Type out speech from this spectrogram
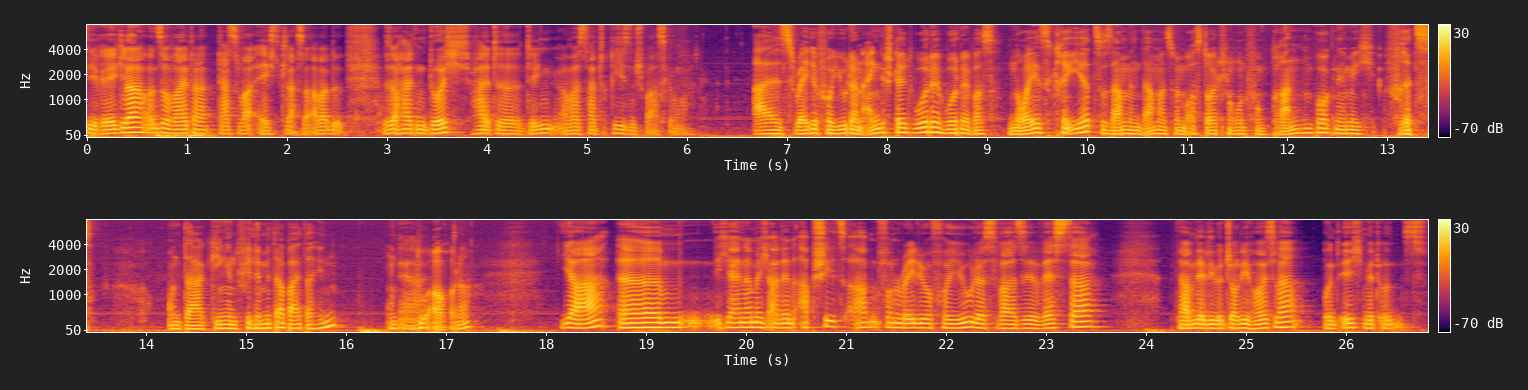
die Regler und so weiter. Das war echt klasse. Aber es war halt ein Durchhalte-Ding, aber es hat Riesenspaß gemacht. Als Radio for You dann eingestellt wurde, wurde was Neues kreiert, zusammen damals mit dem Ostdeutschen Rundfunk Brandenburg, nämlich Fritz. Und da gingen viele Mitarbeiter hin und ja. du auch, oder? Ja, ähm, ich erinnere mich an den Abschiedsabend von Radio for You, das war Silvester. Da haben der liebe Johnny Häusler und ich mit uns,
